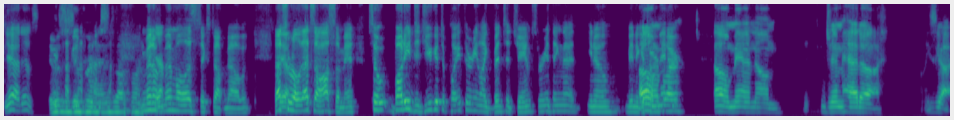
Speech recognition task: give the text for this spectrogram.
yeah, it is. It was a good time. Was a fun. Minim- Yeah. Minimalistic stuff, no, but that's Yeah. real. That's awesome, man. So, buddy, did you get to play through any like vintage jams or anything that you know, being a Oh, guitar man. player? Oh man, um, Jim had uh, he's got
